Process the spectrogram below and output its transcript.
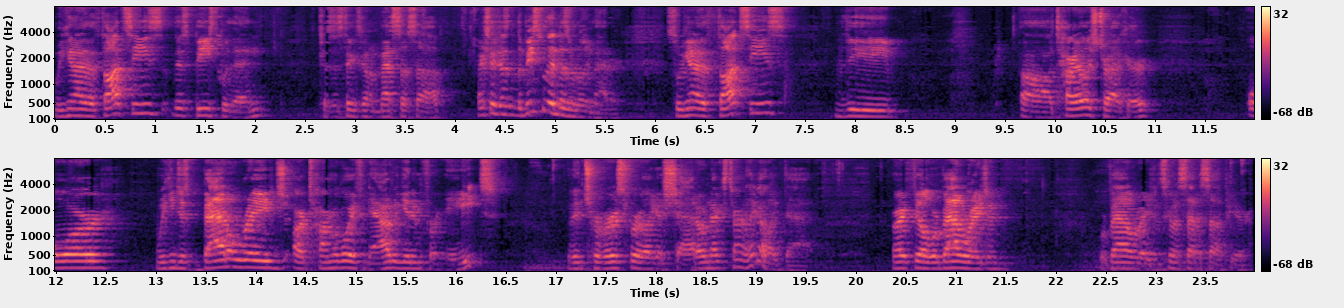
We can either Thoughtseize this Beast Within, because this thing's going to mess us up. Actually, the Beast Within doesn't really matter. So we can either Thoughtseize the uh, Tireless Tracker, or we can just Battle Rage our Tarmogoyf now to get in for 8, and then Traverse for like a Shadow next turn. I think I like that. All right, Phil, we're Battle Raging. We're Battle Raging. It's going to set us up here.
